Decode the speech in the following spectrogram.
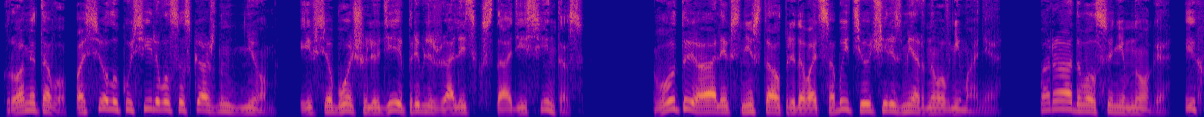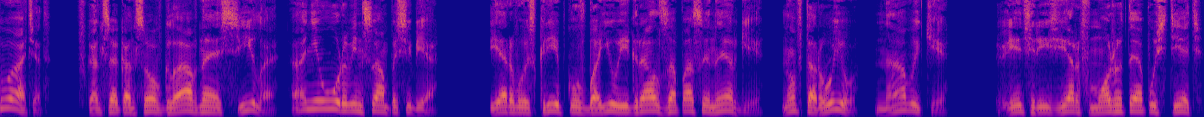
Кроме того, поселок усиливался с каждым днем, и все больше людей приближались к стадии синтез — вот и Алекс не стал придавать событию чрезмерного внимания. Порадовался немного, и хватит. В конце концов, главное — сила, а не уровень сам по себе. Первую скрипку в бою играл запас энергии, но вторую — навыки. Ведь резерв может и опустеть.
